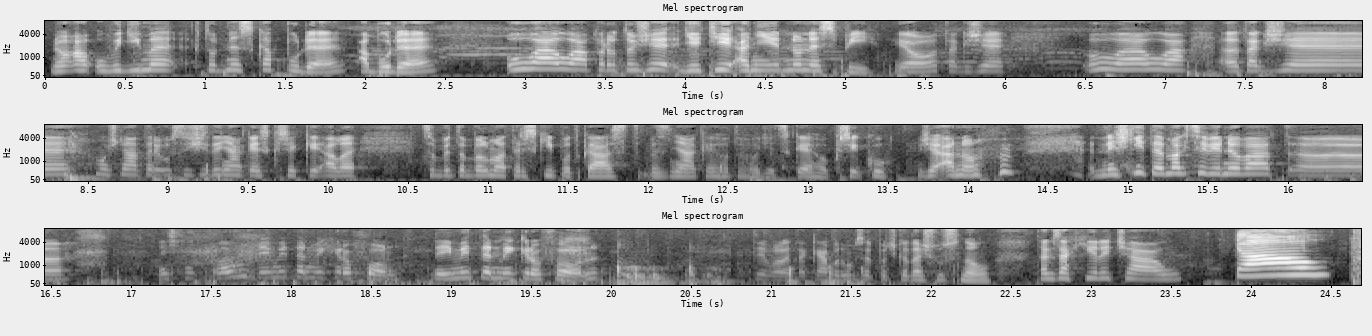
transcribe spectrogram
No a uvidíme, jak to dneska půjde a bude. Ua, ua, protože děti ani jedno nespí, jo, takže ua, ua. Takže možná tady uslyšíte nějaké skřiky, ale co by to byl materský podcast bez nějakého toho dětského křiku, že ano. Dnešní téma chci věnovat... Uh, dnešní, Lehuš, dej mi ten mikrofon, dej mi ten mikrofon. Ty vole, tak já budu muset počkat, až usnou. Tak za chvíli čau. Čau.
